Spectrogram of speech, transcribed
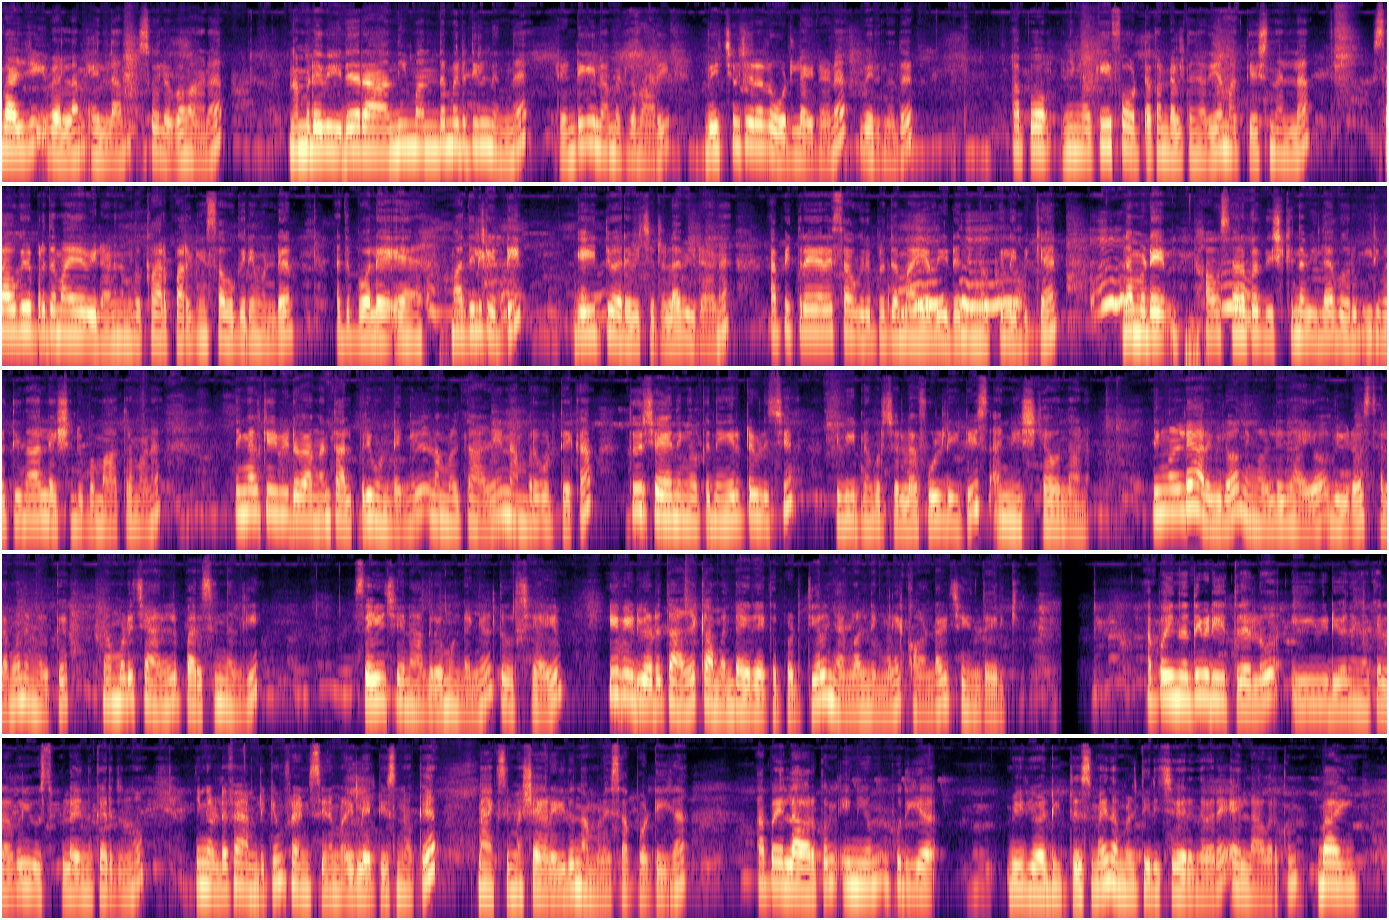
വഴി വെള്ളം എല്ലാം സുലഭമാണ്. നമ്മുടെ വീട് റാന്നി മന്ദമരുതിയിൽ നിന്ന് രണ്ട് കിലോമീറ്റർ മാറി വെച്ചുചിറ റോഡിലായിട്ടാണ് വരുന്നത്. അപ്പോൾ നിങ്ങൾക്ക് ഈ ഫോട്ടോ കണ്ടാൽ തന്നെ അറിയാം അത്യാവശ്യം നല്ല സൗകര്യപ്രദമായ വീടാണ്. നമുക്ക് കാർ പാർക്കിംഗ് സൗകര്യമുണ്ട്. അതുപോലെ മതിൽ കെട്ടി ഗേറ്റ് വരെ വെച്ചിട്ടുള്ള വീടാണ്. അപ്പോൾ ഇത്രയേറെ സൗകര്യപ്രദമായ വീട് നിങ്ങൾക്ക് ലഭിക്കാൻ നമ്മുടെ ഹൗസാണ് പ്രതീക്ഷിക്കുന്ന വില വെറും ഇരുപത്തിനാല് ലക്ഷം രൂപ മാത്രമാണ്. നിങ്ങൾക്ക് ഈ വീട് വാങ്ങാൻ താല്പര്യമുണ്ടെങ്കിൽ നമ്മൾ താഴെ നമ്പർ കൊടുത്തേക്കാം. തീർച്ചയായും നിങ്ങൾക്ക് നേരിട്ട് വിളിച്ച് ഈ വീടിനെ കുറിച്ചുള്ള ഫുൾ ഡീറ്റെയിൽസ് അന്വേഷിക്കാവുന്നതാണ്. നിങ്ങളുടെ അറിവിലോ നിങ്ങളുടേതായോ വീടോ സ്ഥലമോ നിങ്ങൾക്ക് നമ്മുടെ ചാനൽ പരസ്യം നൽകി സെയിൽ ചെയ്യാൻ ആഗ്രഹമുണ്ടെങ്കിൽ തീർച്ചയായും ഈ വീഡിയോയുടെ താഴെ കമന്റായി രേഖപ്പെടുത്തിയാൽ ഞങ്ങൾ നിങ്ങളെ കോൺടാക്റ്റ് ചെയ്യുന്നതായിരിക്കും. അപ്പോൾ ഇന്നത്തെ വീഡിയോ ഇത്രയേ ഉള്ളൂ. ഈ വീഡിയോ നിങ്ങൾക്ക് എല്ലാവർക്കും യൂസ്ഫുൾ ആയെന്ന് കരുതുന്നു. നിങ്ങളുടെ ഫാമിലിക്കും ഫ്രണ്ട്സിനും റിലേറ്റീവ്സിനും ഒക്കെ മാക്സിമം ഷെയർ ചെയ്ത് നമ്മളെ സപ്പോർട്ട് ചെയ്യുക. അപ്പോൾ എല്ലാവർക്കും ഇനിയും പുതിയ വീഡിയോ ഡീറ്റെയിൽസുമായി നമ്മൾ തിരിച്ചു വരുന്നവരെ എല്ലാവർക്കും ബൈ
